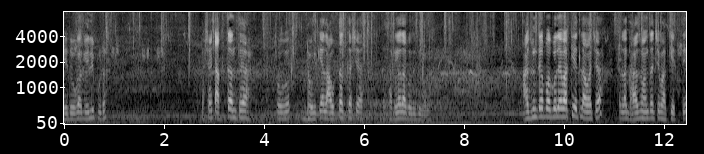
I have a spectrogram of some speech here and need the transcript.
हे दोघा गेली पुढं. कशा टाकतात त्या ढोलक्या लावतात कशा त्या सगळं दाखवते तुम्हाला. अजून त्या पगोल्या बाकी आहेत लावायच्या त्याला घास बांधायचे बाकी आहेत ते.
